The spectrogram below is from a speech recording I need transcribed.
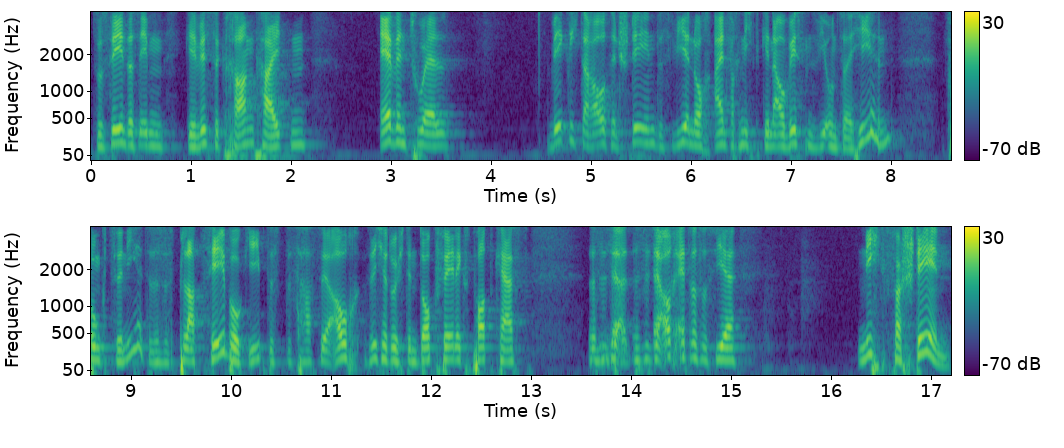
zu sehen, dass eben gewisse Krankheiten eventuell wirklich daraus entstehen, dass wir noch einfach nicht genau wissen, wie unser Hirn funktioniert, dass es Placebo gibt, das, das hast du ja auch sicher durch den Doc Felix Podcast, das ist ja, das ist ja auch etwas, was wir nicht verstehen.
